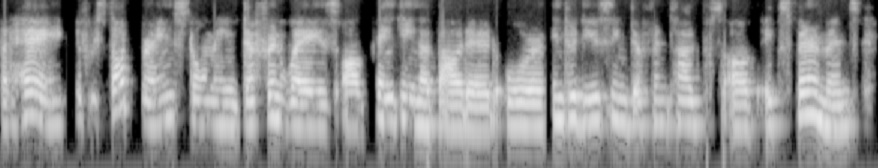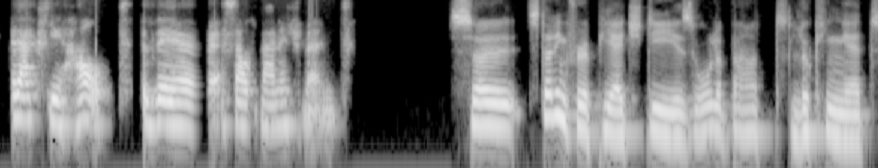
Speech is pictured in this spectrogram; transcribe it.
that, hey, if we start brainstorming different ways of thinking about it or introducing different types of experiments, it actually helped their self management. So, studying for a PhD is all about looking at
